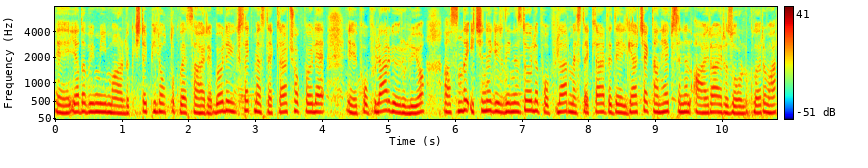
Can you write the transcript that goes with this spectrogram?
e, ya da bir mimarlık, işte pilotluk vesaire böyle yüksek meslekler çok böyle e, popüler görülüyor. Aslında içine girdiğinizde öyle popüler meslekler de değil. Gerçekten hepsinin ayrı ayrı zorlukları var.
